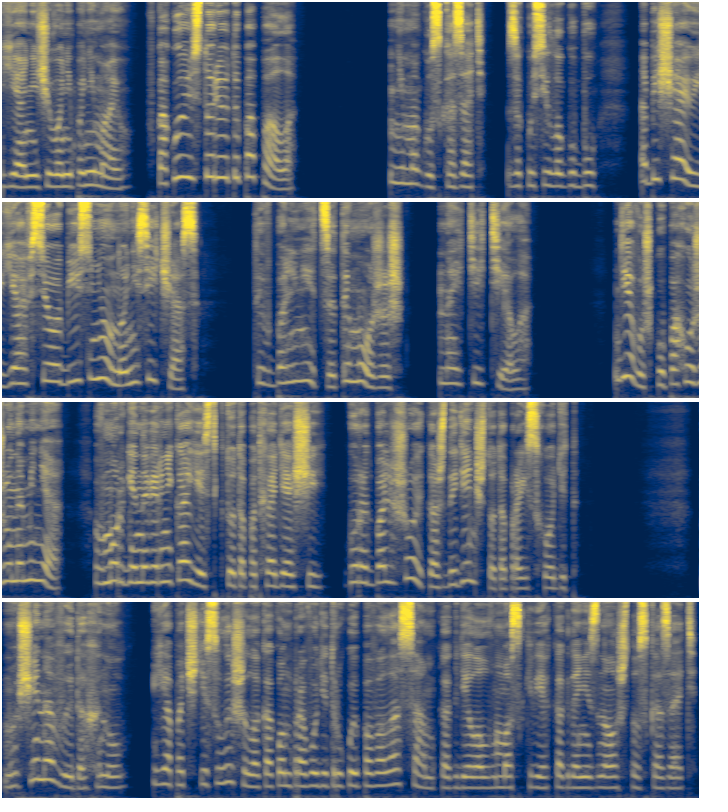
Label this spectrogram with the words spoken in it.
«Я ничего не понимаю. В какую историю ты попала?» «Не могу сказать», — закусила губу. «Обещаю, я все объясню, но не сейчас. Ты в больнице, ты можешь найти тело. Девушку, похожую на меня. В морге наверняка есть кто-то подходящий. Город большой, каждый день что-то происходит». Мужчина выдохнул. Я почти слышала, как он проводит рукой по волосам, как делал в Москве, когда не знал, что сказать.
